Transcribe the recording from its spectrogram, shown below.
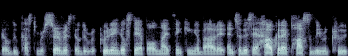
They'll do customer service, they'll do recruiting, they'll stay up all night thinking about it. And so they say, how could I possibly recruit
